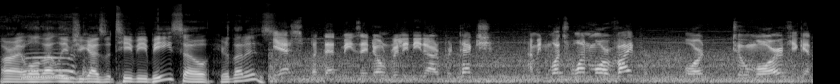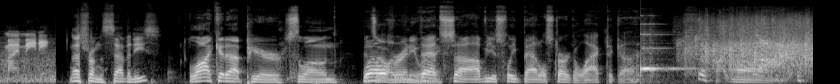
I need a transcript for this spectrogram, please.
All right. Well, that leaves you guys with TVB. So here that is. Yes, but that means they don't really need our protection. I mean, what's one more Viper? Or two more, if you get my meaning? That's from the seventies. Lock it up here, Sloan. It's well, over anyway. that's uh, obviously Battlestar Galactica.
